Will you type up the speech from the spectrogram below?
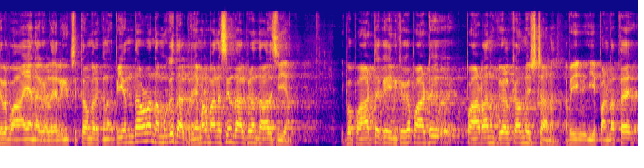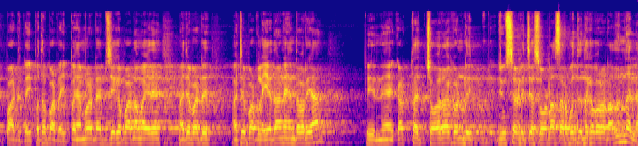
ചില വായനകൾ അല്ലെങ്കിൽ ചിത്രം വരക്കുന്ന അപ്പോൾ എന്താണോ നമുക്ക് താല്പര്യം. നമ്മുടെ മനസ്സിന് താല്പര്യം എന്താണ് അത് ചെയ്യാം. ഇപ്പോൾ പാട്ടൊക്കെ എനിക്കൊക്കെ പാട്ട് പാടാൻ കേൾക്കാനും ഇഷ്ടമാണ് അപ്പോൾ ഈ ഈ പണ്ടത്തെ പാട്ടിട്ട് ഇപ്പോഴത്തെ പാട്ടാണ് ഇപ്പം നമ്മുടെ ഡബ്ജൊക്കെ പാടാൻ വരെ മറ്റേ പാട്ട് മറ്റേ പാട്ടില്ല ഏതാണ് എന്താ പറയുക പിന്നെ കട്ട ചോര കൊണ്ട് ജ്യൂസ് അടിച്ച സോഡ സർബത്ത് എന്നൊക്കെ പറഞ്ഞു അതൊന്നല്ല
